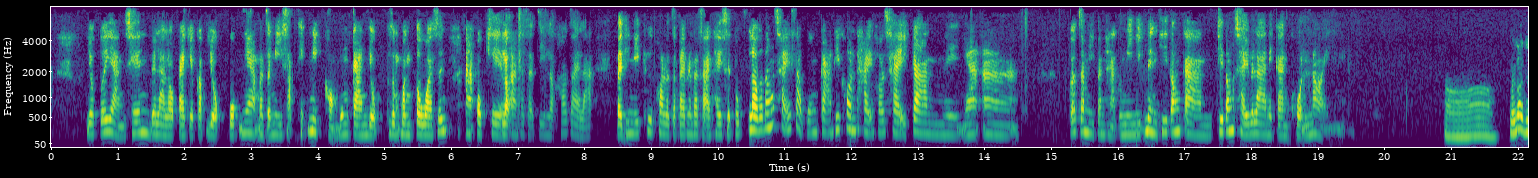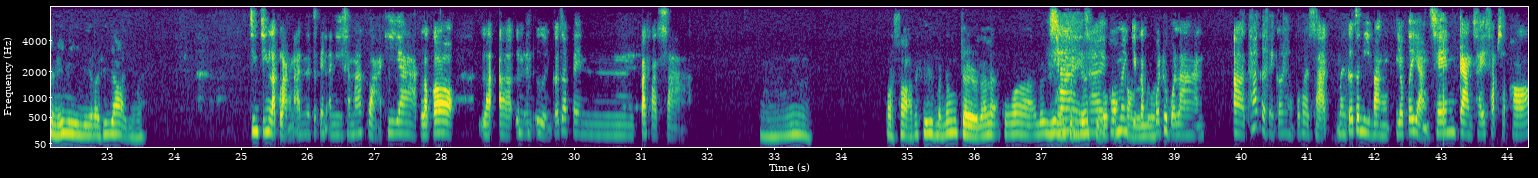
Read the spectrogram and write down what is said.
ยกตัวอย่างเช่น เวลาเราแปลเกี่ยวกับหยกปุ๊บเนี่ยมันจะมีศัพท์เทคนิคของวงการหยกบางตัว ซึ่งอะโอเค เราอ่านภาษาจีนเราเข้าใจละ แต่ทีนี้คือพอเราจะแปลเป็นภาษาไทยเสร็จปุ๊บเราก็ต้องใช้ศัพท์วงการที่คนไทยเขาใช้กันอะไรอย่างเงี้ยอ่าก็จะมีปัญหาตรงนี้นิดนึงที่ต้องการที่ต้องใช้เวลาในการค้นหน่อย อ่าแล้วนอกจากนี้มีมีอะไรที่ยากอยู่ไหมจริง ๆ หลัก ๆ นั้นจะเป็นอันนี้ซะมากกว่าที่ยาก แล้วก็ละเอ่ออื่น ๆ ก็จะเป็นประวัติศาสตร์อืมประวัติศาสตร์ก็คือมันต้องเจอแล้วแหละ เพราะว่าเรื่องนี้มันใช่เป็นเรื่องใช่เกี่ยวกับเพขอราะงมันเก่าเกี่ยวกับล้วนวัตถุโบราณอ่าถ้าเกิดในกรณีของประวัติศาสตร์ มันก็จะมีบางยกตัวอย่างเช่น การใช้ศัพท์เฉพาะ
